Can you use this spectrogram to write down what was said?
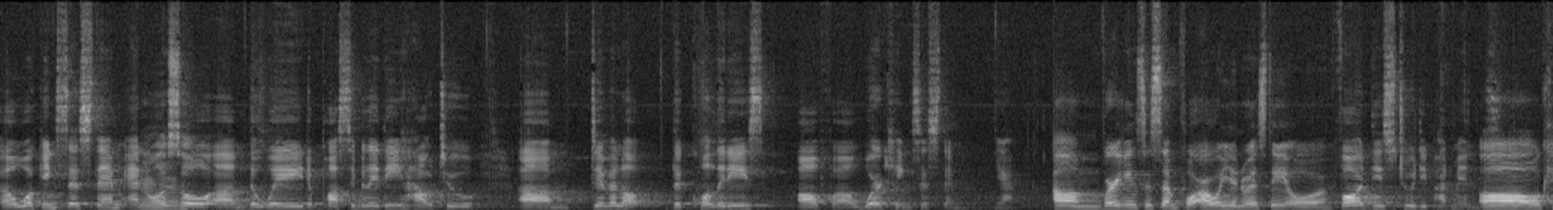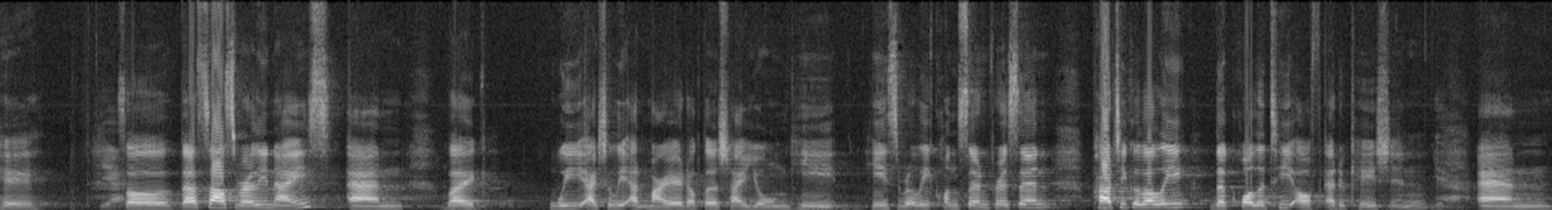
uh, working system and mm -hmm. also um, the way the possibility how to um, develop the qualities of a working system um, working system for our university or? for these two departments Oh, okay. Yeah. So that sounds really nice, and like we actually admire Dr. Chai Yong. He he's really concerned person, particularly the quality of education Yeah. and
